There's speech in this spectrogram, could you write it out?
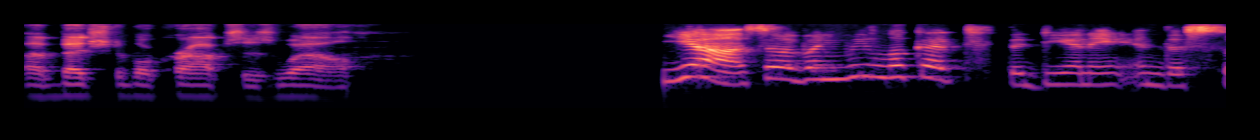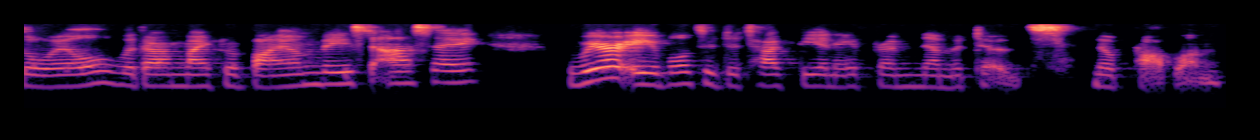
uh, vegetable crops as well? Yeah, so when we look at the DNA in the soil with our microbiome based assay, we're able to detect DNA from nematodes, no problem.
